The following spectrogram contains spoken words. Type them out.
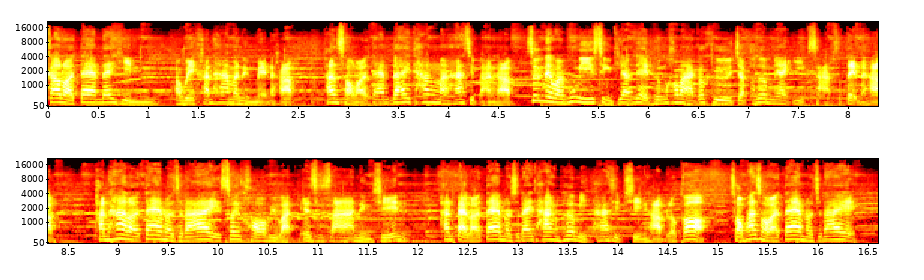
900 แต้มได้หินอเวขั้น5มา 1 เม็ดนะครับ 1,200 แต้มได้ทั้งมา 50 อันครับ ซึ่งในวันพรุ่งนี้สิ่งที่อัปเดตเพิ่มเข้ามาก็คือจะเพิ่มมาอีก 3 สเต็ปนะครับ 1,500 แต้มเราจะได้สร้อยคอวิวัฒน์ SSR 1ชิ้น 1,800 แต้มเราจะได้ทั้งเพิ่มอีก 50 ชิ้นครับ แล้วก็ 2,200 แต้มเราจะได้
